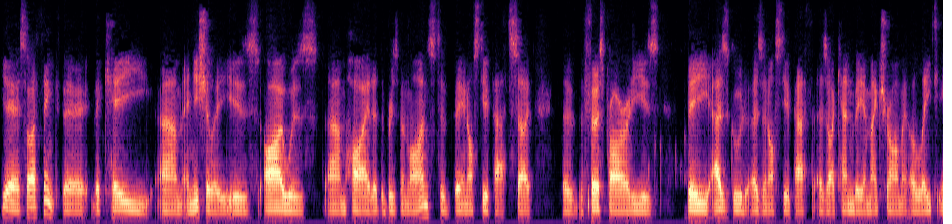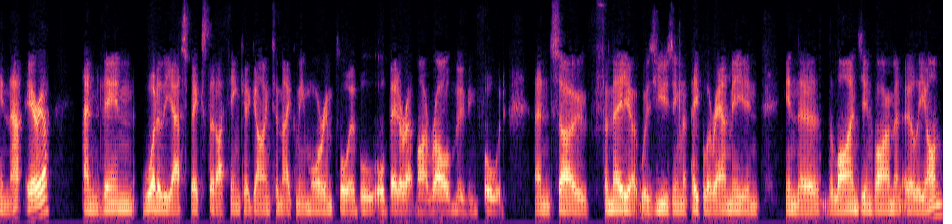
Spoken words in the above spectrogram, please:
Yeah, so I think the the key um, initially is I was um, hired at the Brisbane Lions to be an osteopath. So the, the first priority is be as good as an osteopath as I can be and make sure I'm elite in that area. And then what are the aspects that I think are going to make me more employable or better at my role moving forward? And so for me, it was using the people around me in in the the Lions environment early on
